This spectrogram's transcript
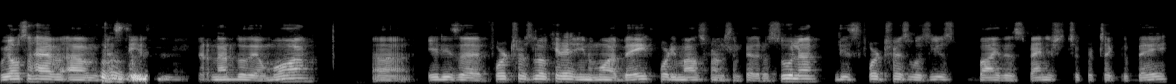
We also have um, Castillo Bernardo de Omoa. Uh, it is a fortress located in Omoa Bay, 40 miles from San Pedro Sula. This fortress was used by the Spanish to protect the bay.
